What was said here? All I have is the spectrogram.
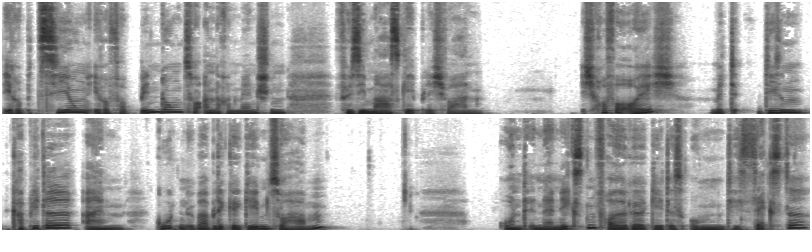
ihre Beziehungen, ihre Verbindungen zu anderen Menschen für sie maßgeblich waren. Ich hoffe euch mit diesem Kapitel einen guten Überblick gegeben zu haben. Und in der nächsten Folge geht es um die sechste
